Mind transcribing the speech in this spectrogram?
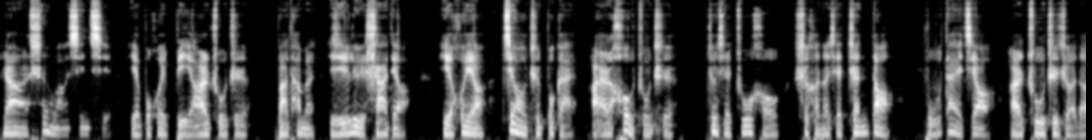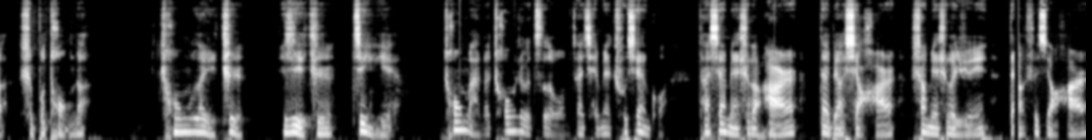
然而圣王兴起，也不会比而诛之，把他们一律杀掉，也会要教之不改而后诛之。这些诸侯是和那些真道不待教而诛之者的是不同的。充类至，义之尽也。充满的“充”这个字，我们在前面出现过，它下面是个儿。代表小孩，上面是个云，表示小孩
